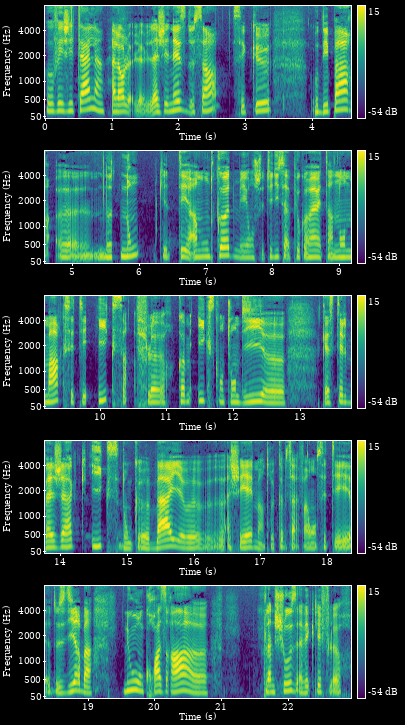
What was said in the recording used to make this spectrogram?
au végétal. Alors la genèse de ça, c'est que au départ, euh, notre nom qui était un nom de code, mais on s'était dit ça peut quand même être un nom de marque. C'était X Fleur, comme X quand on dit euh, Castelbajac X, donc euh, euh, H&M, un truc comme ça. Enfin, s'était de se dire, bah, nous on croisera euh, plein de choses avec les fleurs.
